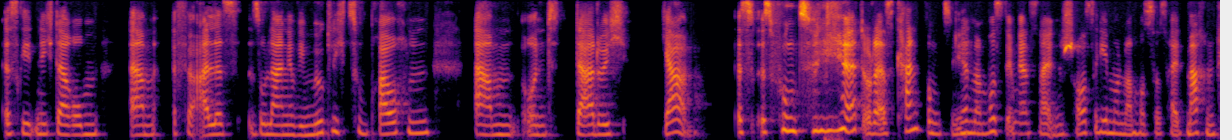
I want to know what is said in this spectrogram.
Es geht nicht darum, ähm, für alles so lange wie möglich zu brauchen ähm, und dadurch ja, es, es funktioniert oder es kann funktionieren. Man muss dem Ganzen halt eine Chance geben und man muss das halt machen.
